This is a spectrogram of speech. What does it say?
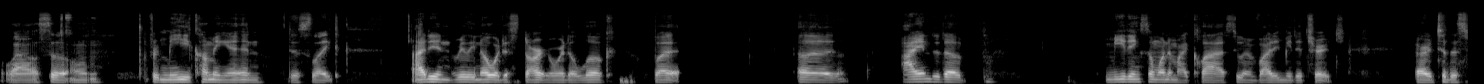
Wow. So um for me coming in just like I didn't really know where to start or where to look, but uh I ended up meeting someone in my class who invited me to church or to this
